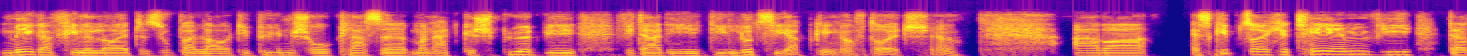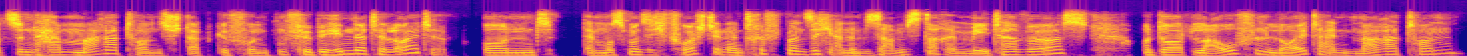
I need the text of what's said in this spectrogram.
Mega viele Leute, super laut, die Bühnenshow, klasse. Man hat gespürt, wie, wie da die, die Luzi abging auf Deutsch, ja. Aber es gibt solche Themen wie, dort sind, haben Marathons stattgefunden für behinderte Leute. Und da muss man sich vorstellen, dann trifft man sich an einem Samstag im Metaverse und dort laufen Leute einen Marathon,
